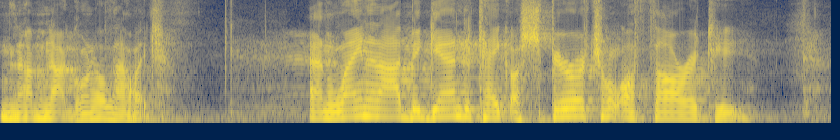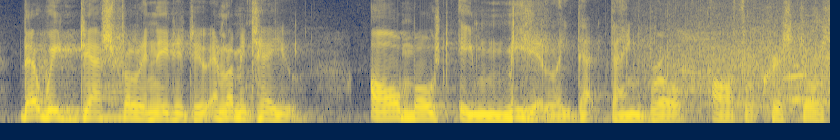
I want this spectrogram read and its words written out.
and I'm not going to allow it. And Lane and I began to take a spiritual authority that we desperately needed to. And let me tell you, almost immediately that thing broke off of Crystal's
